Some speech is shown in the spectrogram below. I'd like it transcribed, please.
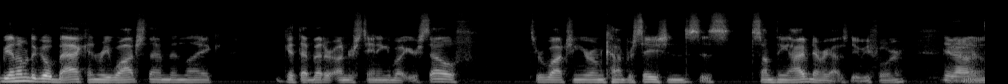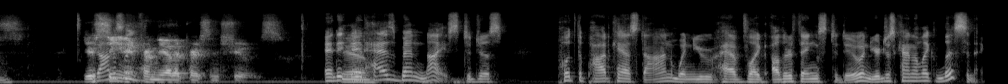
being able to go back and rewatch them and like get that better understanding about yourself through watching your own conversations is something I've never got to do before. You know, Yeah. it's you're It seeing honestly- it from the other person's shoes. And it, Yeah. it has been nice to just put the podcast on when you have like other things to do and you're just kind of like listening.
